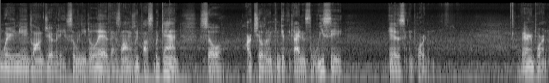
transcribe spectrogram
we need longevity. So we need to live as long as we possibly can. So our children can get the guidance that we see is important. Very important.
